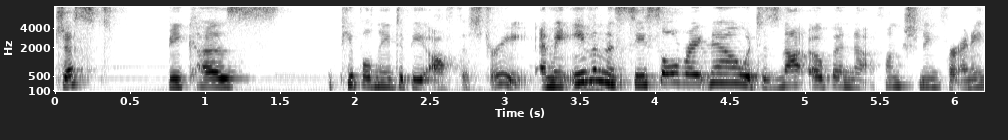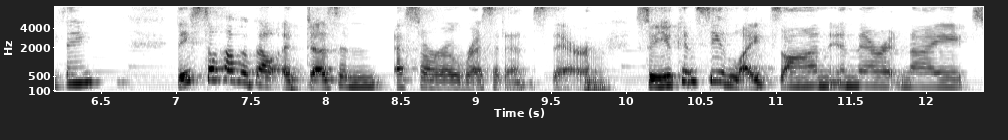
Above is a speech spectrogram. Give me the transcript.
just because people need to be off the street. I mean, even the Cecil right now, which is not open, not functioning for anything, they still have about a dozen SRO residents there. Mm. So you can see lights on in there at night.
